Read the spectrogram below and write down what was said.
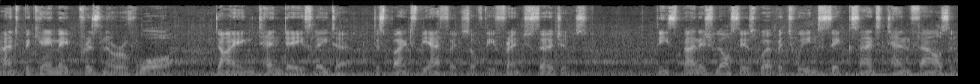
and became a prisoner of war, dying 10 days later despite the efforts of the French surgeons. The Spanish losses were between 6 and 10,000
